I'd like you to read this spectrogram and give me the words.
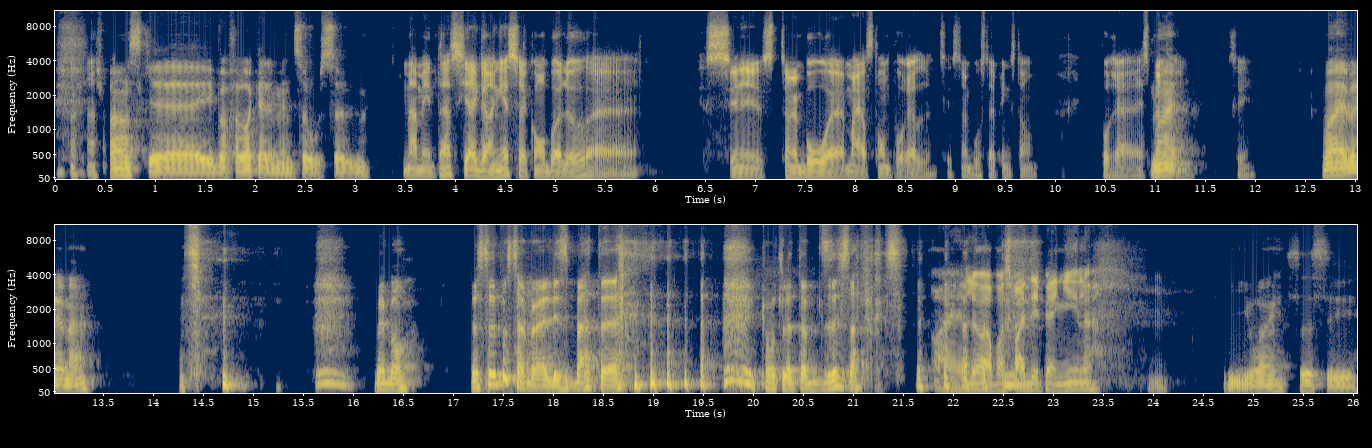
je pense qu'il va falloir qu'elle amène ça au sol. là. Mais en même temps, si elle gagnait ce combat-là, euh, c'est un beau euh, milestone pour elle. C'est un beau stepping stone pour euh, Esparza, Ouais. Ouais, vraiment. Mais bon, je sais pas si ça va aller se battre euh, contre le top 10 après ça. Ouais, là, elle va se faire dépeigner. Là. Et Ouais, ça c'est.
